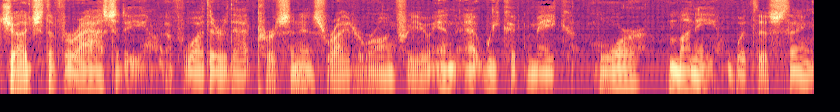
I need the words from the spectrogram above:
judge the veracity of whether that person is right or wrong for you. And uh, we could make more money with this thing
